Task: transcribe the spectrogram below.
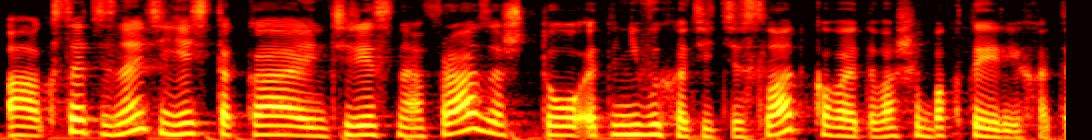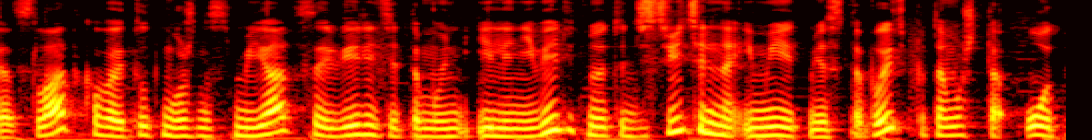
А, кстати, знаете, есть такая интересная фраза, что это не вы хотите сладкого, это ваши бактерии хотят сладкого, и тут можно смеяться, верить этому или не верить, но это действительно имеет место быть, потому что от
